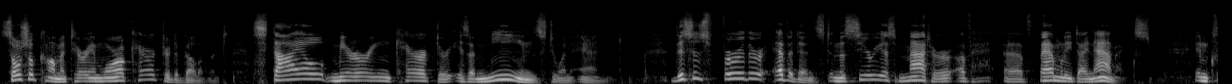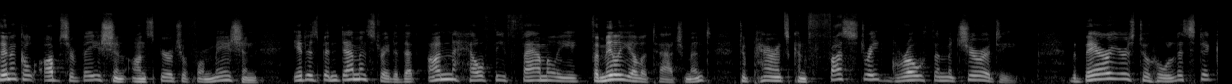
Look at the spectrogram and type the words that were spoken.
social commentary, and moral character development. Style mirroring character is a means to an end. This is further evidenced in the serious matter of uh, family dynamics. In clinical observation on spiritual formation, it has been demonstrated that unhealthy family familial attachment to parents can frustrate growth and maturity. The barriers to holistic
